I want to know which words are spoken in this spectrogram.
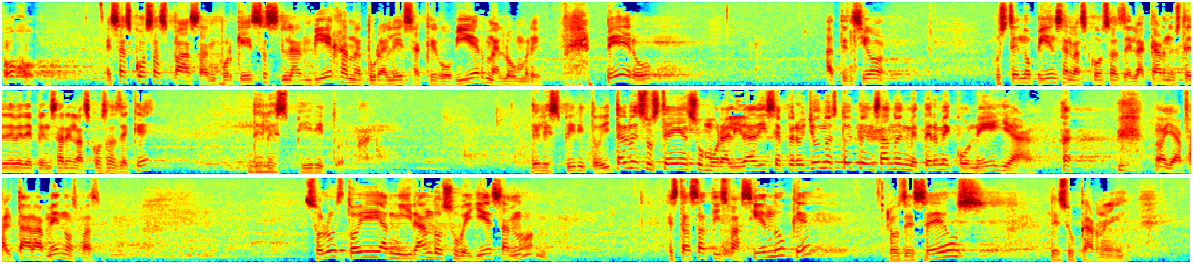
Ojo, esas cosas pasan porque esa es la vieja naturaleza que gobierna al hombre. Pero Atención, usted no piensa en las cosas de la carne, usted debe de pensar en las cosas de qué? Del Espíritu, hermano. Del Espíritu. Y tal vez usted en su moralidad dice, pero yo no estoy pensando en meterme con ella. no, ya faltará menos más. Solo estoy admirando su belleza, ¿no? Está satisfaciendo qué? Los deseos de su carne.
